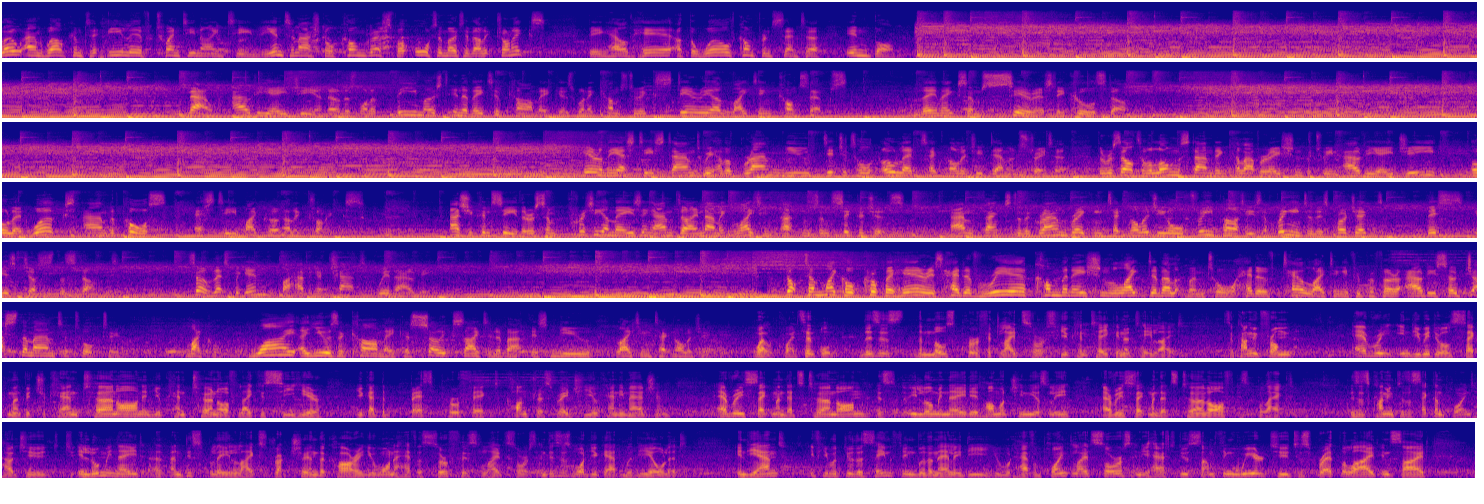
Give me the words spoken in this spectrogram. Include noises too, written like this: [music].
Hello and welcome to ELIV 2019, the International Congress for Automotive Electronics, being held here at the World Conference Center in Bonn. Now, Audi AG are known as one of the most innovative car makers when it comes to exterior lighting concepts. They make some seriously cool stuff. Here on the ST stand we have a brand new digital OLED technology demonstrator, the result of a long-standing collaboration between Audi AG, OLED Works and of course ST Microelectronics. As you can see there are some pretty amazing and dynamic lighting patterns and signatures and thanks to the groundbreaking technology all three parties are bringing to this project, this is just the start. So let's begin by having a chat with Audi. Dr. Michael Kruppe here is head of rear combination light development or head of tail lighting if you prefer Audi, so just the man to talk to. Michael, why are you as a car maker so excited about this new lighting technology? Well, quite simple. This is the most perfect light source you can take in a tail light. So coming from every individual segment which you can turn on and you can turn off like you see here, you get the best perfect contrast ratio you can imagine. Every segment that's turned on is illuminated homogeneously. Every segment that's turned off is black. This is coming to the second point, how to, to illuminate a, a display-like structure in the car. You want to have a surface light source, and this is what you get with the OLED. In the end, if you would do the same thing with an LED, you would have a point light source and you have to do something weird to, to spread the light inside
